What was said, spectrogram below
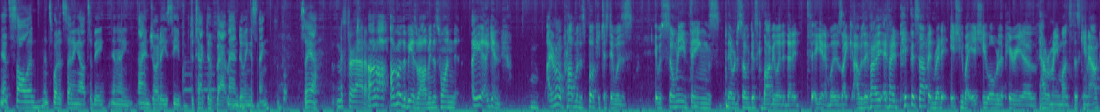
It's solid. It's what it's setting out to be, and I I enjoyed it. You see Detective Batman doing his thing. So yeah, Mr. Adam. Um, I'll I'll go with the B as well. I mean, this one I- again. I don't have a problem with this book. It just it was it was so many things that were just so discombobulated that it again it was like I was if I if I picked this up and read it issue by issue over the period of however many months this came out,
